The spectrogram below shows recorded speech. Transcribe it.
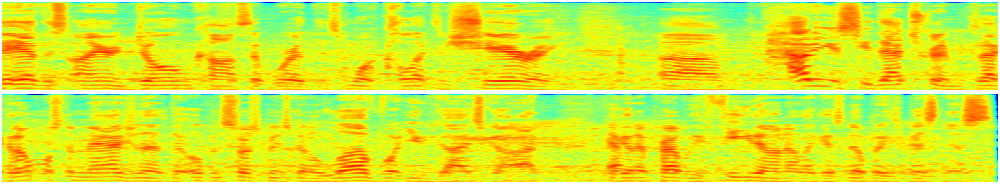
They have this Iron Dome concept where it's more collective sharing. Um, how do you see that trend? Because I can almost imagine that the open source community is going to love what you guys got. They're going to probably feed on it like it's nobody's business.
